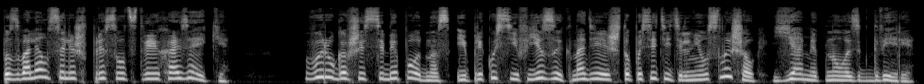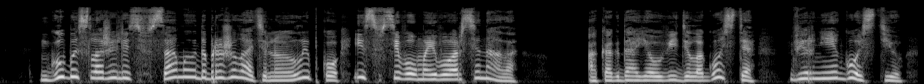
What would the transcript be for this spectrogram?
позволялся лишь в присутствии хозяйки. Выругавшись себе под нос и прикусив язык, надеясь, что посетитель не услышал, я метнулась к двери. Губы сложились в самую доброжелательную улыбку из всего моего арсенала. А когда я увидела гостя, вернее, гостью —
